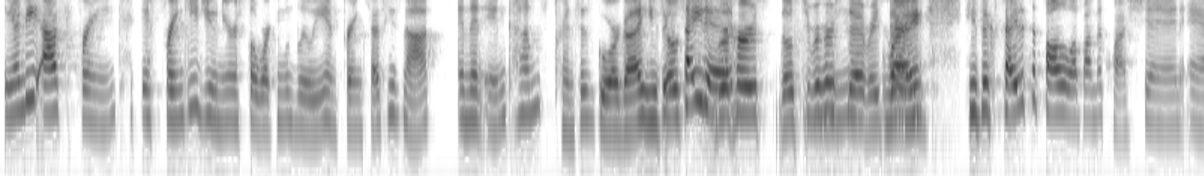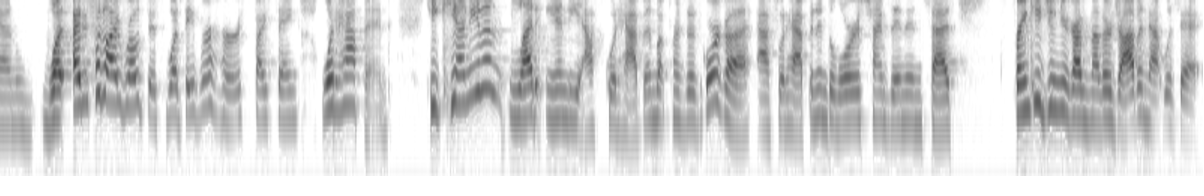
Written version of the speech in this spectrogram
Andy asks Frank if Frankie Jr. is still working with Louis, and Frank says he's not. And then in comes Princess Gorga. He's those excited. Rehearse those two rehearsed Mhm. it right there. Right. He's excited to follow up on the question and what I just told I wrote this, what they've rehearsed by saying what happened. He can't even let Andy ask what happened, but Princess Gorga asks what happened, and Dolores chimes in and says, Frankie Jr. got another job, and that was it.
